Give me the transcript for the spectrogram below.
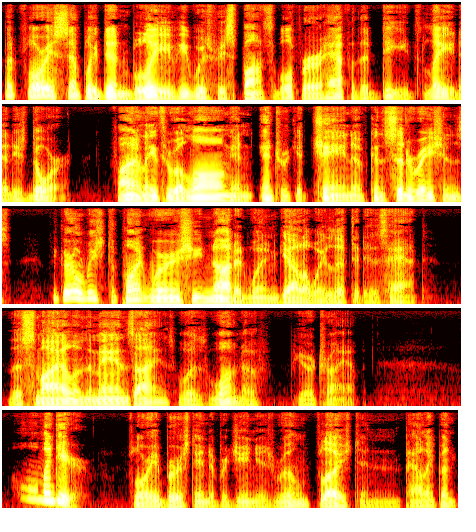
but Florrie simply didn't believe he was responsible for half of the deeds laid at his door. Finally, through a long and intricate chain of considerations, the girl reached the point where she nodded when Galloway lifted his hat. The smile in the man's eyes was one of pure triumph. "Oh, my dear!" Florrie burst into Virginia's room, flushed and palpitant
